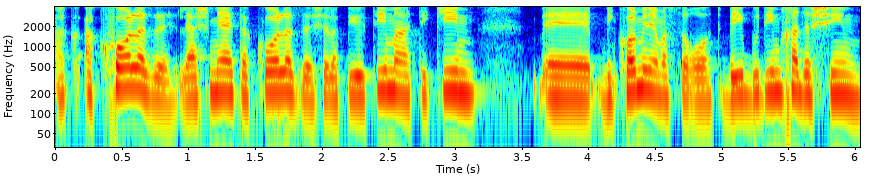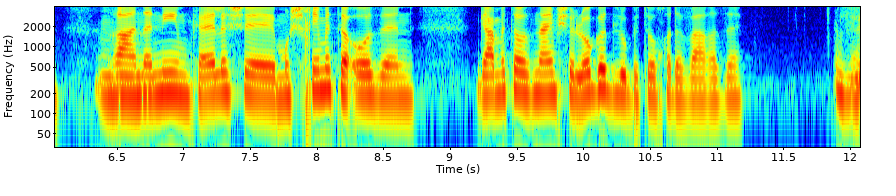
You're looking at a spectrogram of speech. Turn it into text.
הקול הזה, להשמיע את הקול הזה של הפיוטים העתיקים מכל מיני מסורות, בעיבודים חדשים, רעננים, כאלה שמושכים את האוזן, גם את האוזניים שלא גדלו בתוך הדבר הזה. ו...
